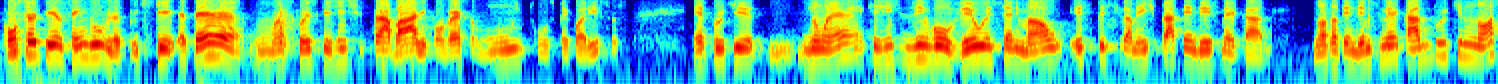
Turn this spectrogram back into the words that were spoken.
Com certeza, sem dúvida, porque até umas coisas que a gente trabalha e conversa muito com os pecuaristas é porque não é que a gente desenvolveu esse animal especificamente para atender esse mercado nós atendemos esse mercado porque nós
